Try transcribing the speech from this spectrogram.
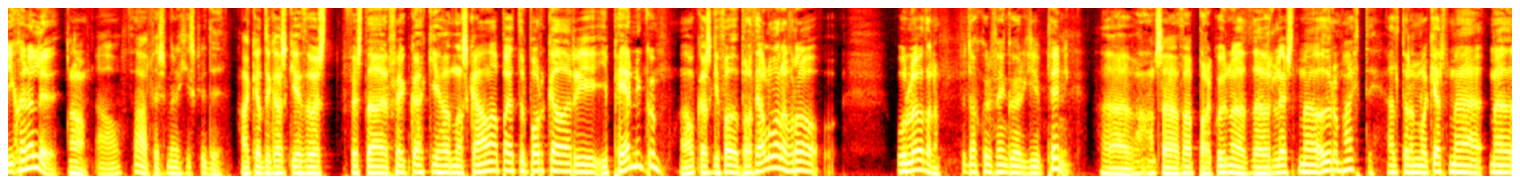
Í hvernig liðið? Já, Já, það finnst mér ekki skrítið. Það getur kannski, þú veist, fyrst að þeir fengu ekki hérna skadabætur borgaðar í, í peningum þá kannski fáðu bara þjálfara frá úr lögutanum Þú okkur fengur ekki pening? Það, hann sagði að það bara guðnaði að það hefur leist með öðrum hætti heldur en var gert með, með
